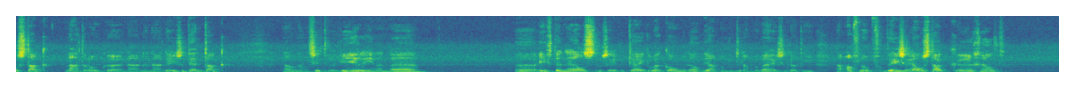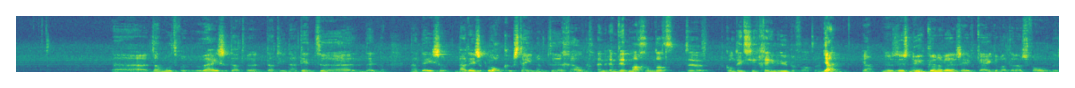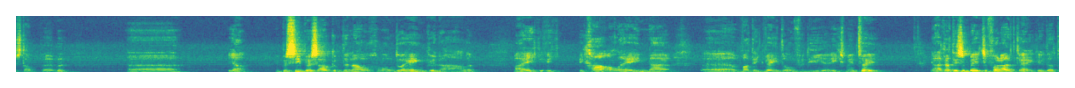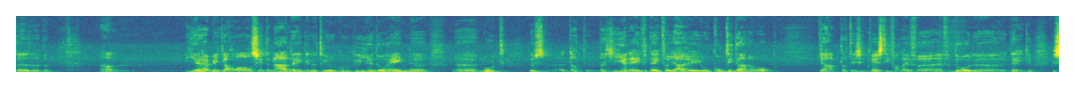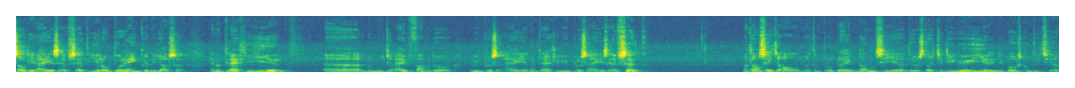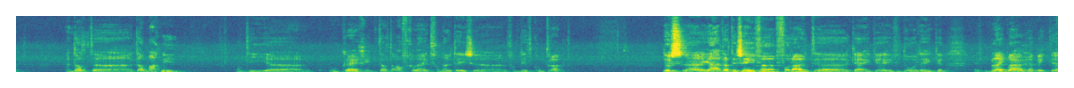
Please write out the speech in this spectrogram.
L-stak, later ook naar, naar deze dentak. Nou, dan zitten we weer in een if then else, dus even kijken, waar komen we dan? Ja, we moeten dan bewijzen dat die na afloop van deze L-stak geldt. Uh, dan moeten we bewijzen dat, we, dat hij naar, dit, uh, de, naar, deze, naar deze blok statement uh, geldt. En, en dit mag omdat de conditie geen u bevat, hè? Ja, ja. Dus, dus nu kunnen we eens even kijken wat we als volgende stap hebben. ja, in principe zou ik hem er nou gewoon doorheen kunnen halen. Maar ik, ik, ik ga al heen naar wat ik weet over die x-2. Ja, dat is een beetje vooruitkijken. Dat, dat, nou, hier heb ik al, al zitten nadenken natuurlijk hoe ik hier doorheen uh, uh, moet. Dus dat, dat je hier even denkt van ja, hey, hoe komt hij daar nou op? ja, dat is een kwestie van even, even doordenken. Je zou die i is fz hier ook doorheen kunnen jassen. En dan krijg je hier, eh, dan moet je i vervangen door u plus i en dan krijg je u plus i is fz. Maar dan zit je al met een probleem, dan zie je dus dat je die u hier in die postconditie hebt. En dat, eh, dat mag niet. Want die, eh, hoe krijg ik dat afgeleid vanuit deze, van dit contract? Dus eh, ja, dat is even vooruit kijken, even doordenken. Blijkbaar heb ik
